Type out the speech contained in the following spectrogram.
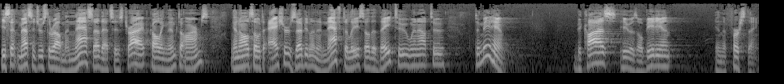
He sent messengers throughout Manasseh, that's his tribe, calling them to arms, and also to Asher, Zebulun, and Naphtali, so that they too went out to, to meet him. Because he was obedient in the first things,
